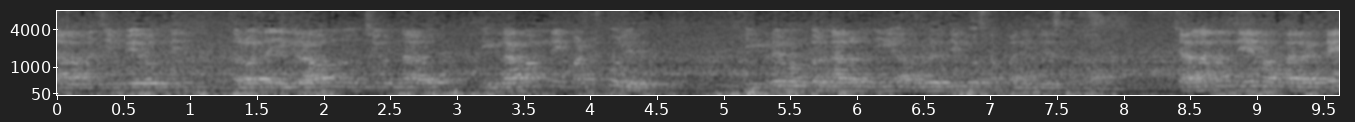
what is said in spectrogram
చాలా మంచి పేరు ఉంది తర్వాత ఈ గ్రామం నుంచి ఉన్నారు. ఈ గ్రామాన్ని మర్చిపోలేదు. ఇక్కడే ఉంటున్నారు. ఈ అభివృద్ధి కోసం పనిచేస్తున్నారు చాలా మంది ఏమవుతారంటే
